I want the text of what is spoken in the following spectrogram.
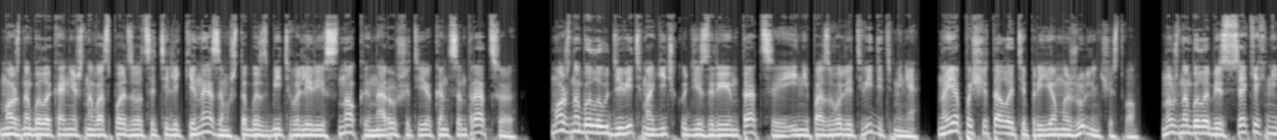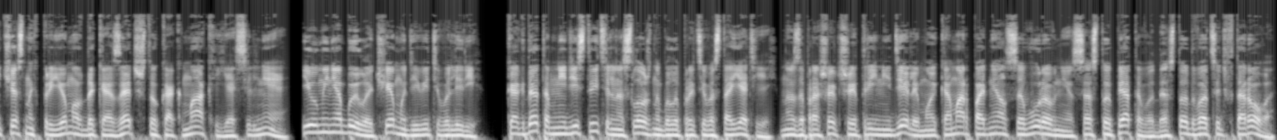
Можно было, конечно, воспользоваться телекинезом, чтобы сбить Валерий с ног и нарушить ее концентрацию. Можно было удивить магичку дезориентации и не позволить видеть меня, но я посчитал эти приемы жульничеством. Нужно было без всяких нечестных приемов доказать, что как маг я сильнее, и у меня было чем удивить Валерий. Когда-то мне действительно сложно было противостоять ей, но за прошедшие три недели мой комар поднялся в уровне со 105 до 122,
